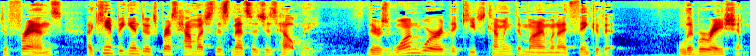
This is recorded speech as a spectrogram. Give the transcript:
to friends. I can't begin to express how much this message has helped me. there's one word that keeps coming to mind when I think of it liberation.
